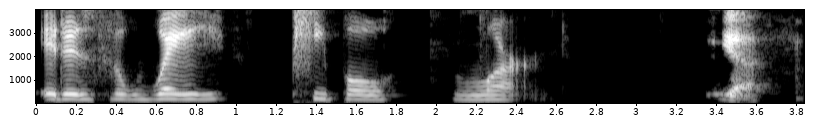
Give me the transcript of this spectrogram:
It is the way people learn. Yes.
